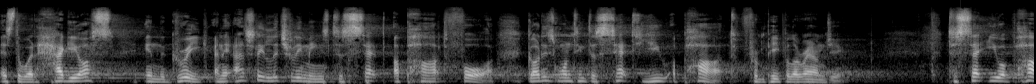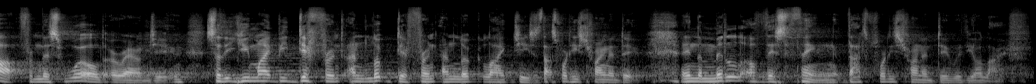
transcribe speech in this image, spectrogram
it's the word hagios in the Greek, and it actually literally means to set apart for. God is wanting to set you apart from people around you to set you apart from this world around you so that you might be different and look different and look like Jesus. That's what he's trying to do. And in the middle of this thing, that's what he's trying to do with your life.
